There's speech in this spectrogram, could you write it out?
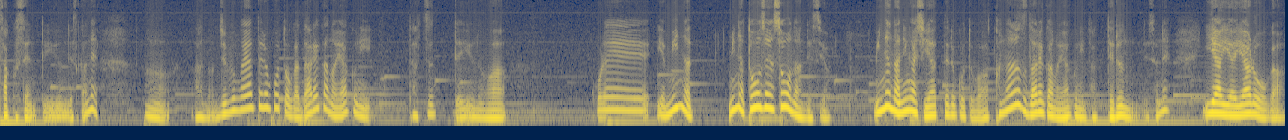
作戦っていうんですかね、うん、あの自分がやってることが誰かの役に立つっていうのはこれいやみんなみんな当然そうなんですよ。みんな何がしやってることは必ず誰かの役に立ってるんですよね。いやいややろうが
